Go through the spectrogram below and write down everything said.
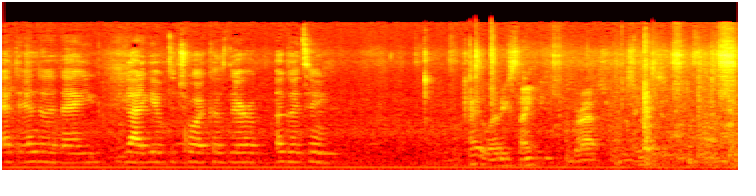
at the end of the day, you, you gotta give it to Troy because they're a good team. Okay, ladies, thank you. Congrats. You're dismissed.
